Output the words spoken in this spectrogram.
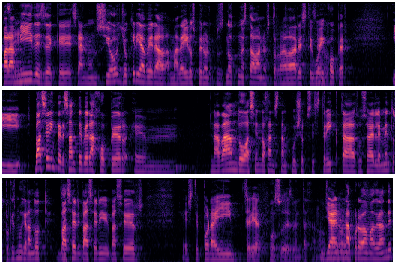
para Sí. mí, desde que se anunció, yo quería ver a, a Madeiros, pero pues no, no estaba en nuestro radar este Sí, güey no. Hopper. Y va a ser interesante ver a Hopper em, nadando, haciendo handstand push-ups estrictas, o sea, elementos, porque es muy grandote. Va a ser, va a ser, va a ser este, por ahí Sería como su desventaja, ¿no? ya en una prueba más grande,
